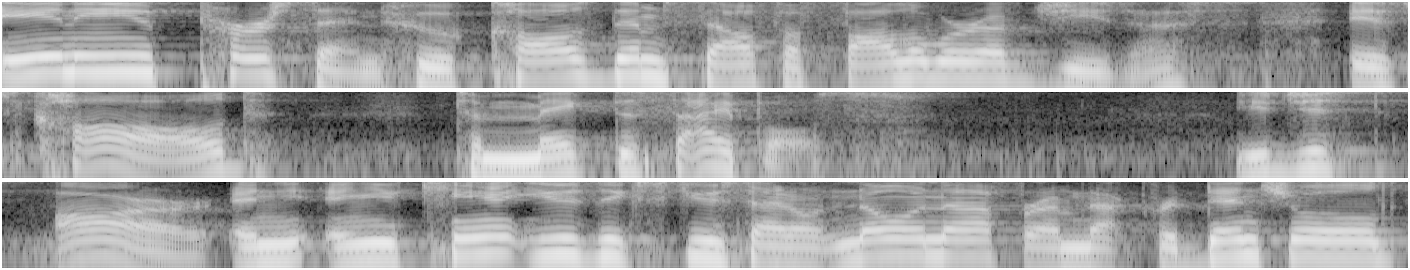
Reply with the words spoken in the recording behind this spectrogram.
Any person who calls themselves a follower of Jesus is called to make disciples. You just are. And, and you can't use the excuse, I don't know enough, or I'm not credentialed,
